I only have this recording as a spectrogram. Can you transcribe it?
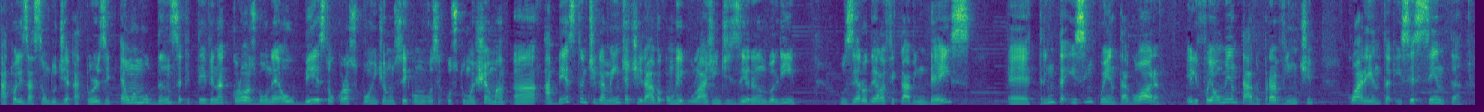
atualização do dia 14. É uma mudança que teve na crossbow, né? Ou besta ou crosspoint, eu não sei como você costuma chamar. Uh, a besta antigamente atirava com regulagem de zerando ali. O zero dela ficava em 10, é, 30 e 50. Agora, ele foi aumentado para 20, 40 e 60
